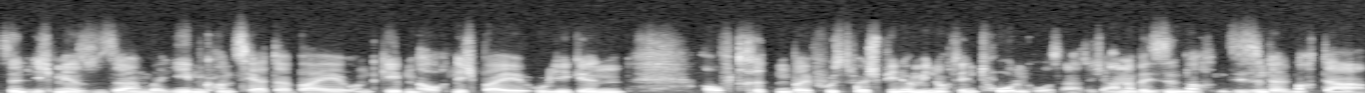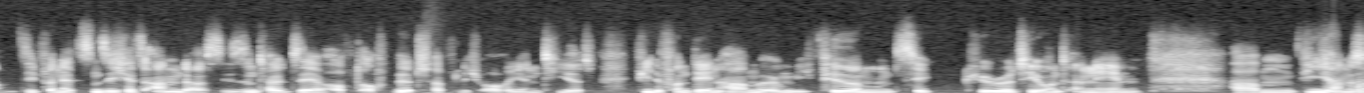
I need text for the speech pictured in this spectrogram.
sind nicht mehr sozusagen bei jedem Konzert dabei und geben auch nicht bei Hooligan-Auftritten, bei Fußballspielen irgendwie noch den Ton großartig an. Aber sie sind noch, sie sind halt noch da. Sie vernetzen sich jetzt anders. Sie sind halt sehr oft auch wirtschaftlich orientiert. Viele von denen haben irgendwie Firmen, Security-Unternehmen, haben wie Hannes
